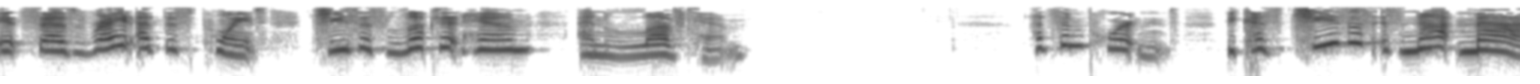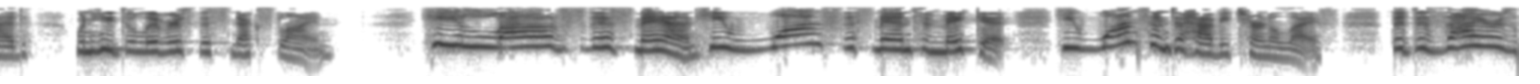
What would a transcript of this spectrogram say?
it says right at this point, Jesus looked at him and loved him. That's important because Jesus is not mad when he delivers this next line. He loves this man. He wants this man to make it. He wants him to have eternal life. The desire is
